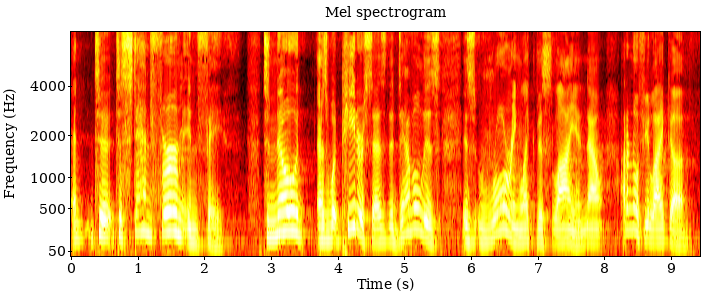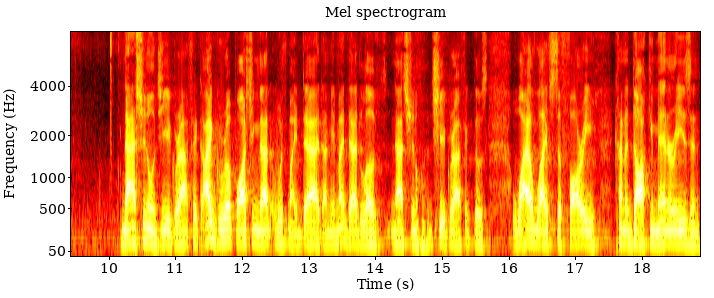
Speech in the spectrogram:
And to, to stand firm in faith. To know, as what Peter says, the devil is, is roaring like this lion. Now, I don't know if you like. Uh, National Geographic. I grew up watching that with my dad. I mean, my dad loved National Geographic, those wildlife safari kind of documentaries. And,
